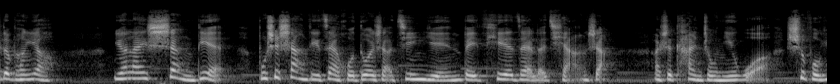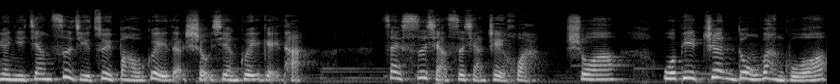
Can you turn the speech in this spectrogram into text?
的，朋友，原来圣殿不是上帝在乎多少金银被贴在了墙上，而是看重你我是否愿意将自己最宝贵的首先归给他。再思想思想这话，说我必震动万国，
